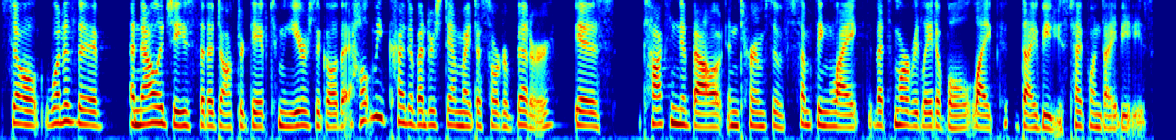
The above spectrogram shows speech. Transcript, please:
So, one of the analogies that a doctor gave to me years ago that helped me kind of understand my disorder better is talking about in terms of something like that's more relatable, like diabetes, type 1 diabetes.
